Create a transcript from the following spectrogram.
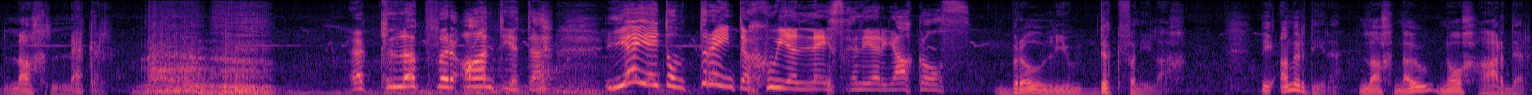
lag lekker. 'n Klip vir aandete. Jy het omtrent 'n goeie les geleer, Jakkals. brul leeu dik van die lag. Die ander diere lag nou nog harder,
